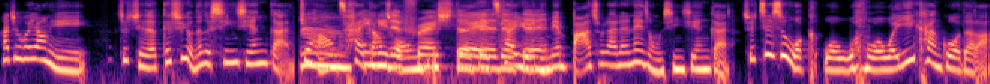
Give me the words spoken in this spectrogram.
它就会让你。就觉得更是有那个新鲜感，就好像菜刚从对菜园里面拔出来的那种新鲜感，所以这是我我我我唯一看过的啦。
